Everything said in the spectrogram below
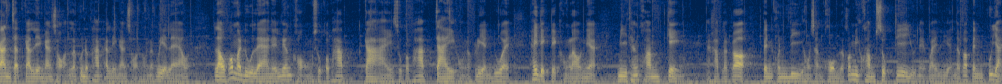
การจัดการเรียนการสอนและคุณภาพการเรียนการสอนของนักเรียนแล้ว เราก็มาดูแลในเรื่องของสุขภาพกาย สุขภาพใจของนักเรียนด้วย ให้เด็กๆของเราเนี่ยมีทั้งความเก่งนะครับแล้วก็เป็นคนดีของสังคม แล้วก็มีความสุขที่จะอยู่ในวัยเรียน แล้วก็เป็นผู้ใหญ่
